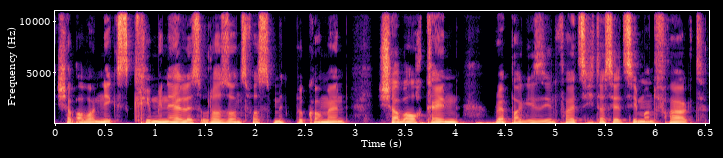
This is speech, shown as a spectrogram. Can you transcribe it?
Ich habe aber nichts Kriminelles oder sonst was mitbekommen. Ich habe auch keinen Rapper gesehen, falls sich das jetzt jemand fragt.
